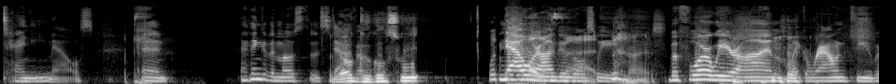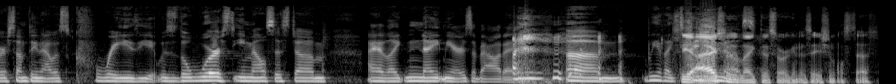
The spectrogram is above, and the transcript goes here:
ten emails, and I think the most of the staff. Is all Google Suite? What Now we're on Google that? Suite. Nice. Before we were on like Roundcube or something that was crazy. It was the worst email system. I had like nightmares about it. Um, we had like Yeah, I actually emails. like this organizational stuff.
